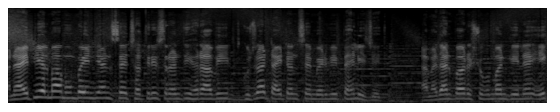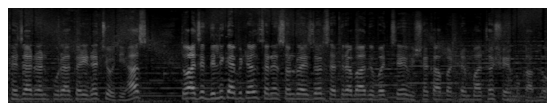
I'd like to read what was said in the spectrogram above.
અને આઈપીએલમાં મુંબઈ ઇન્ડિયન્સે છત્રીસ રનથી હરાવી ગુજરાત ટાઇટન્સે મેળવી પહેલી જીત. આ મેદાન પર શુભમન ગિલે એક હજાર રન પૂરા કરી રચ્યો ઇતિહાસ. તો આજે દિલ્હી કેપિટલ્સ અને સનરાઇઝર્સ હૈદરાબાદ વચ્ચે વિશાખાપટ્ટનમમાં થશે મુકાબલો.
